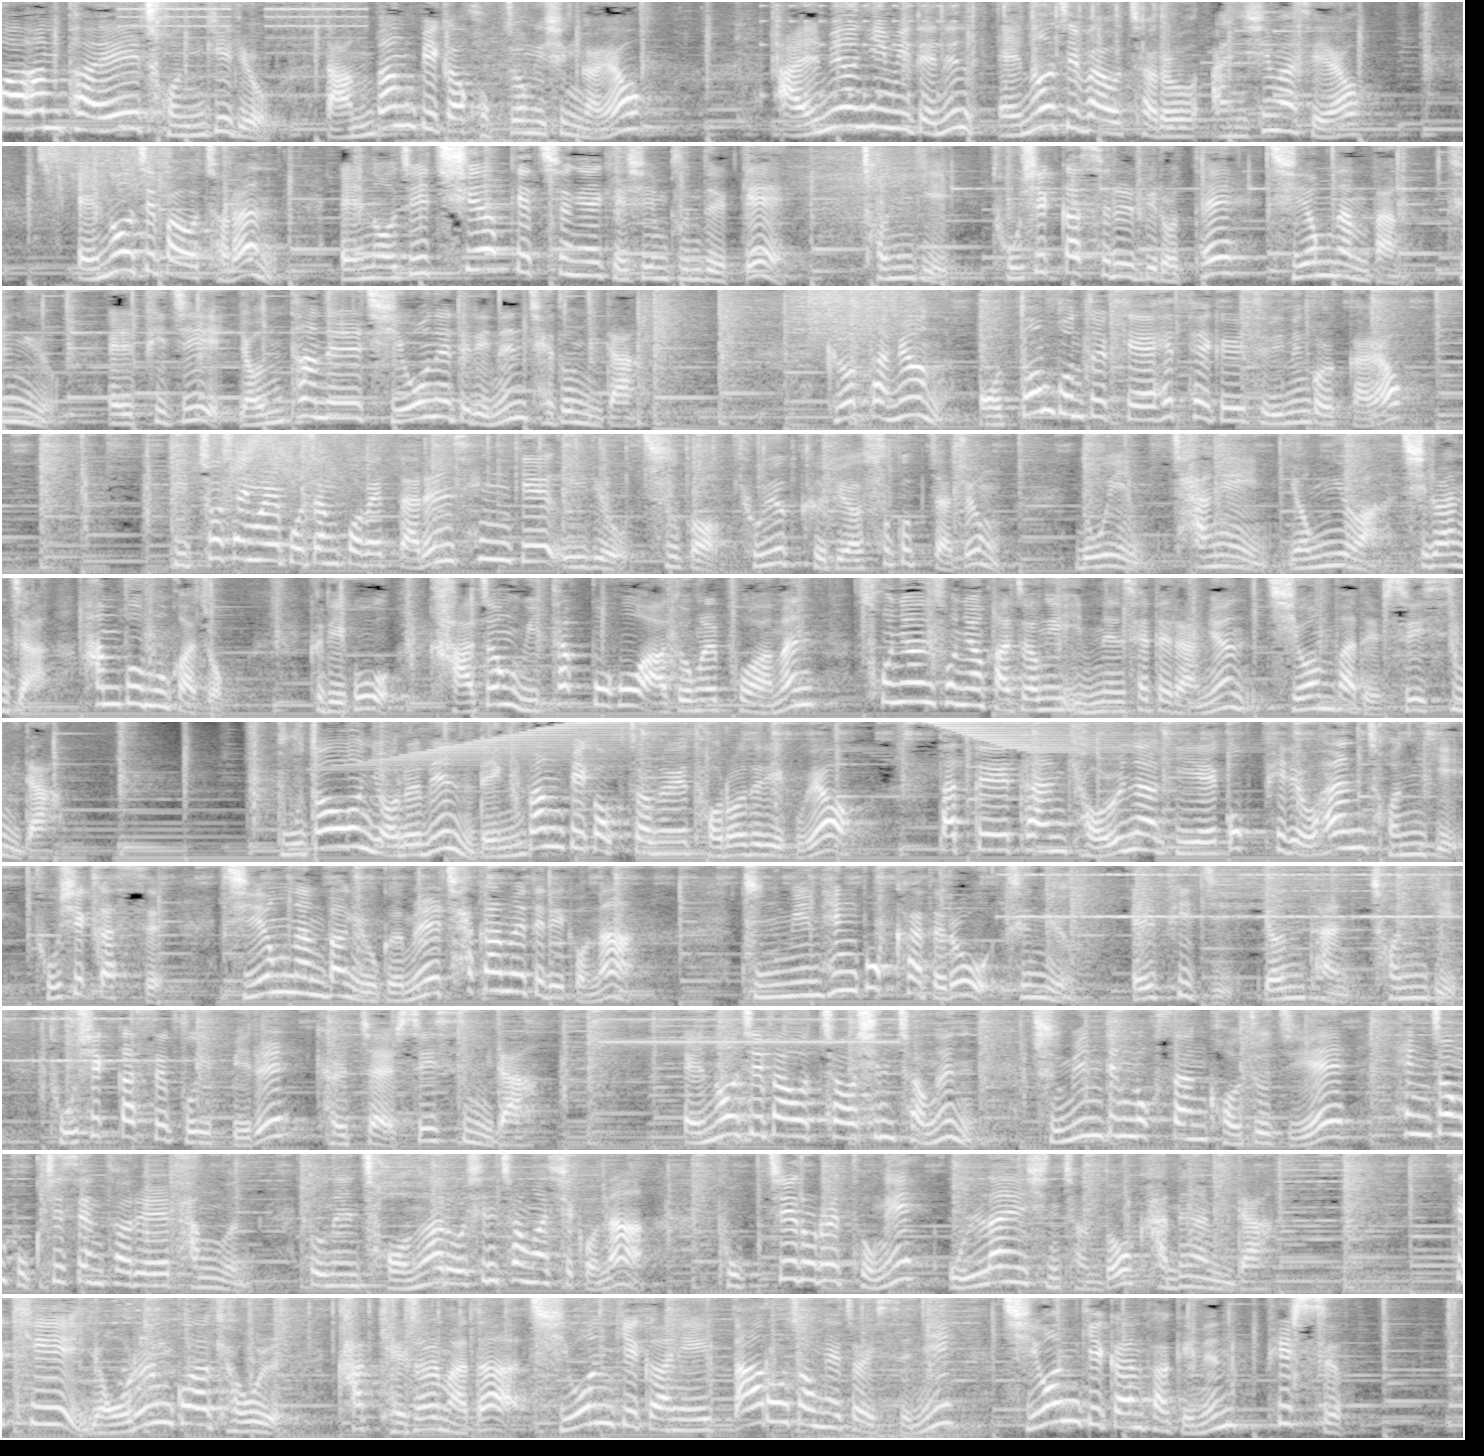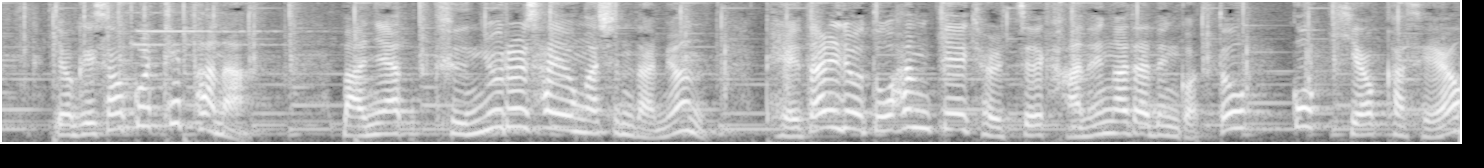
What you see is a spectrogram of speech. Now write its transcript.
여름과 한파의 전기료, 난방비가 걱정이신가요? 알면 힘이 되는 에너지 바우처로 안심하세요. 에너지 바우처란 에너지 취약계층에 계신 분들께 전기, 도시가스를 비롯해 지역난방, 등유, LPG, 연탄을 지원해드리는 제도입니다. 그렇다면 어떤 분들께 혜택을 드리는 걸까요? 기초생활보장법에 따른 생계, 의료, 주거, 교육급여 수급자 중 노인, 장애인, 영유아, 질환자, 한부모 가족, 그리고 가정 위탁 보호 아동을 포함한 소년, 소녀 가정이 있는 세대라면 지원받을 수 있습니다. 무더운 여름인 냉방비 걱정을 덜어드리고요. 따뜻한 겨울나기에 꼭 필요한 전기, 도시가스, 지역난방 요금을 차감해드리거나 국민 행복카드로 등유, LPG, 연탄, 전기, 도시가스 구입비를 결제할 수 있습니다. 에너지 바우처 신청은 주민등록상 거주지의 행정복지센터를 방문 또는 전화로 신청하시거나 복지로를 통해 온라인 신청도 가능합니다. 특히 여름과 겨울 각 계절마다 지원 기간이 따로 정해져 있으니 지원 기간 확인은 필수. 여기서 꿀팁 하나. 만약 등유를 사용하신다면 배달료도 함께 결제 가능하다는 것도 꼭 기억하세요.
